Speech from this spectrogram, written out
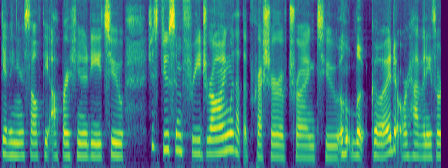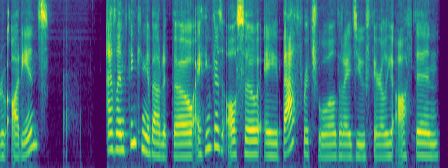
giving yourself the opportunity to just do some free drawing without the pressure of trying to look good or have any sort of audience. As I'm thinking about it though, I think there's also a bath ritual that I do fairly often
